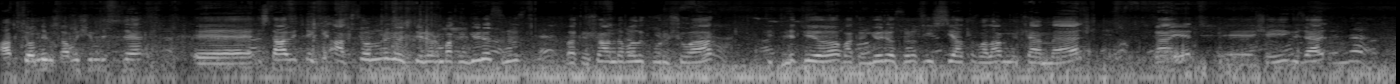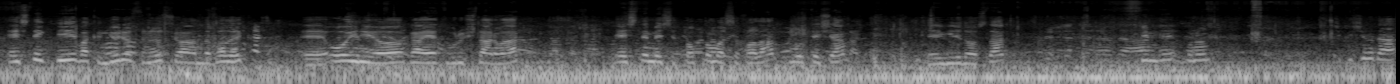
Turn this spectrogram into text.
Aksiyonlu bir kamış. Şimdi size e, istavritteki aksiyonunu gösteriyorum. Bakın görüyorsunuz. Bakın şu anda balık vuruşu var. Titretiyor. Bakın görüyorsunuz hissiyatı falan mükemmel. Gayet e, şeyi güzel. Esnekliği bakın görüyorsunuz şu anda balık e, oynuyor. Gayet vuruşlar var. Esnemesi, toplaması falan muhteşem. Sevgili dostlar. Şimdi bunun çıkışını da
